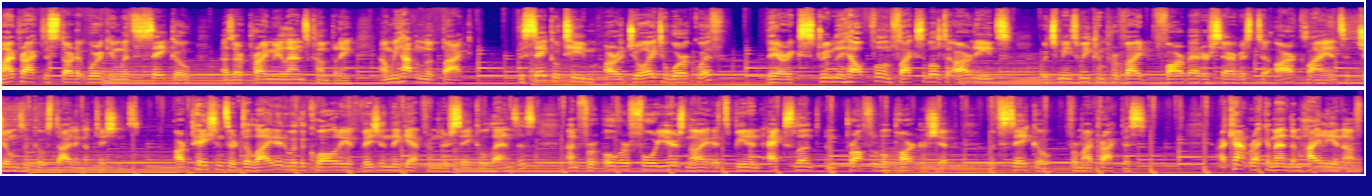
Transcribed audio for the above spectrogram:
my practice started working with Seiko as our primary lens company, and we haven't looked back. The Seiko team are a joy to work with. They are extremely helpful and flexible to our needs, which means we can provide far better service to our clients at Jones & Co Styling Opticians. Our patients are delighted with the quality of vision they get from their Seiko lenses, and for over four years now, it's been an excellent and profitable partnership with Seiko for my practice. I can't recommend them highly enough.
